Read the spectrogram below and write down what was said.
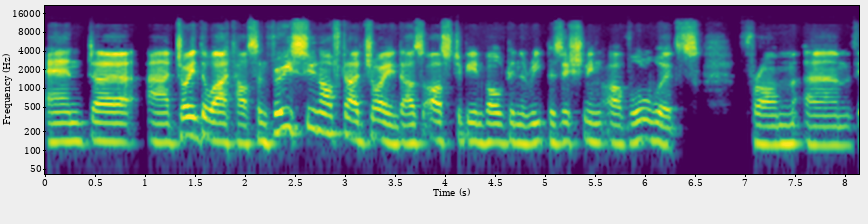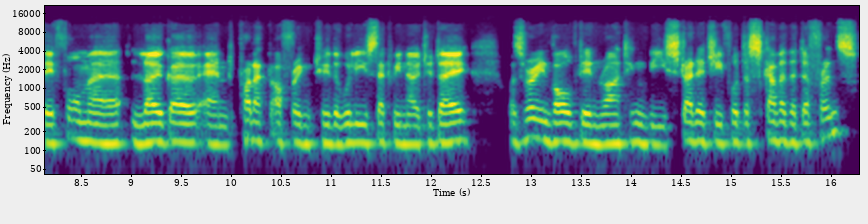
And uh, I joined the White House. And very soon after I joined, I was asked to be involved in the repositioning of Woolworths from um, their former logo and product offering to the Woolies that we know today, was very involved in writing the strategy for Discover the Difference.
